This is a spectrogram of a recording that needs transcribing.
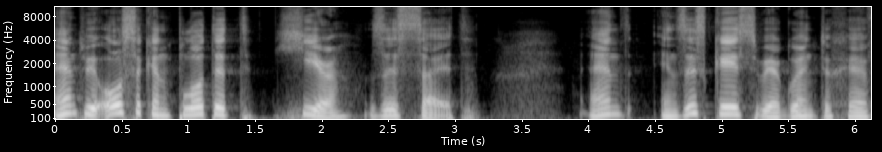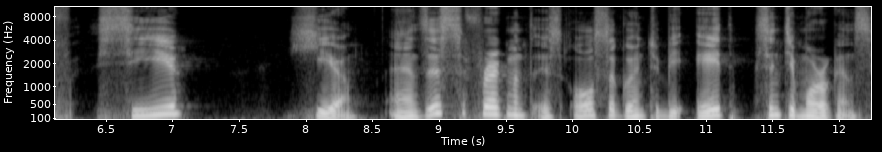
And we also can plot it here, this side. And in this case, we are going to have C here. And this fragment is also going to be 8 centimorgans.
